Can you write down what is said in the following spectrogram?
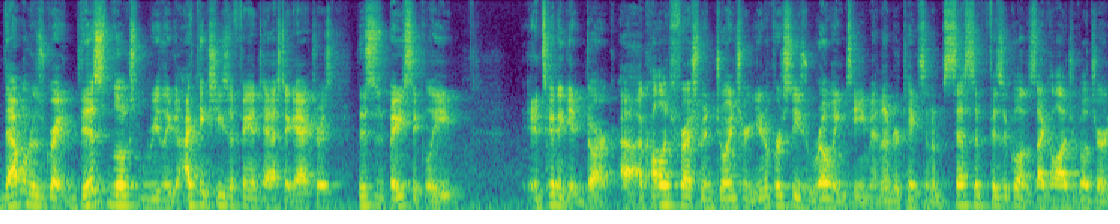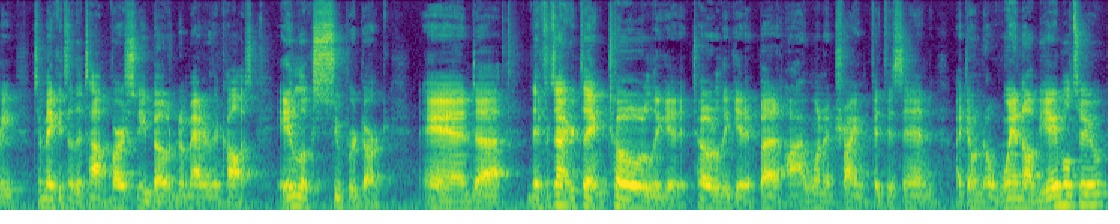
that one was great. This looks really good. I think she's a fantastic actress. This is basically it's going to get dark. Uh, a college freshman joins her university's rowing team and undertakes an obsessive physical and psychological journey to make it to the top varsity boat, no matter the cost. It looks super dark. And uh, if it's not your thing, totally get it, totally get it. But I want to try and fit this in. I don't know when I'll be able to,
